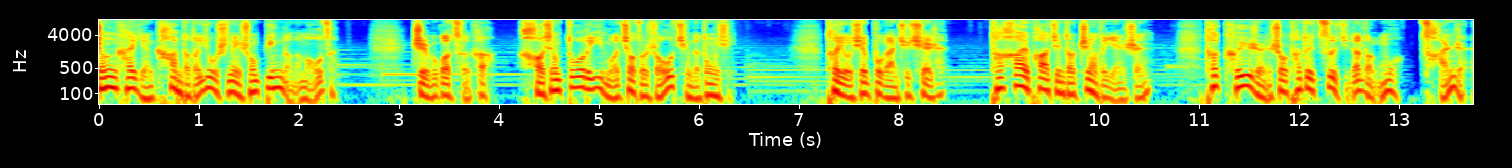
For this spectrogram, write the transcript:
睁开眼看到的又是那双冰冷的眸子，只不过此刻好像多了一抹叫做柔情的东西。他有些不敢去确认，他害怕见到这样的眼神，他可以忍受他对自己的冷漠残忍。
